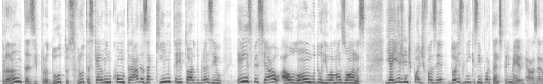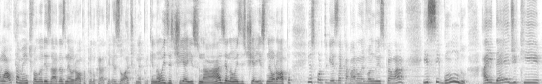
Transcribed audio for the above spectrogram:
plantas e produtos, frutas que eram encontradas aqui no território do Brasil, em especial ao longo do rio Amazonas. E aí a gente pode fazer dois links importantes. Primeiro, elas eram altamente valorizadas na Europa pelo caráter exótico, né? Porque não existia isso na Ásia, não existia isso na Europa, e os portugueses acabaram levando isso para lá. E segundo, a ideia de que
